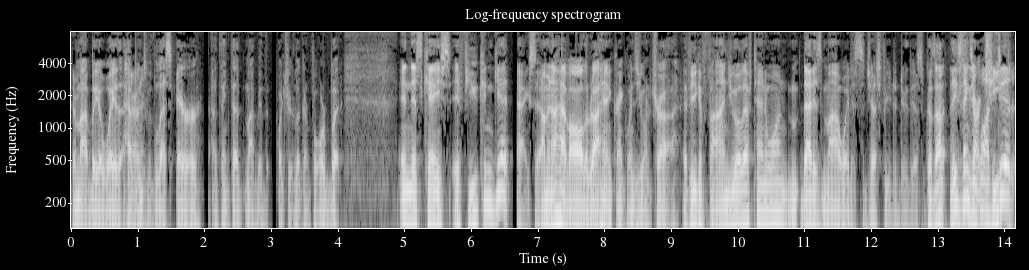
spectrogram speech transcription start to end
There might be a way that happens Right. with less error. I think that might be what you're looking for, but. In this case, if you can get access, I mean, I have all the right hand crank ones you want to try. If you can find you a left-handed one, that is my way to suggest for you to do this because I, these things aren't Well, cheap, did-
